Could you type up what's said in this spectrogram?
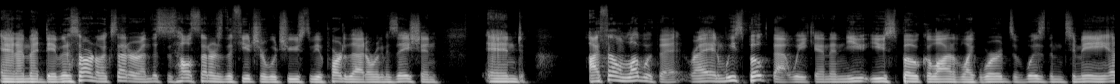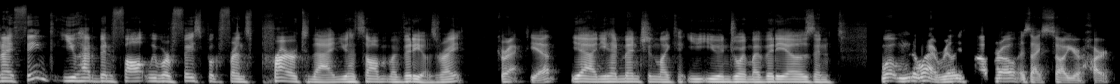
and I met David Asarnow, et cetera. And this is Health Centers of the Future, which you used to be a part of that organization, and I fell in love with it, right? And we spoke that weekend, and you you spoke a lot of like words of wisdom to me. And I think you had been follow- we were Facebook friends prior to that, and you had saw my videos, right? Correct. Yeah. Yeah, and you had mentioned like you you enjoy my videos and. Well, what I really saw, bro, is I saw your heart.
